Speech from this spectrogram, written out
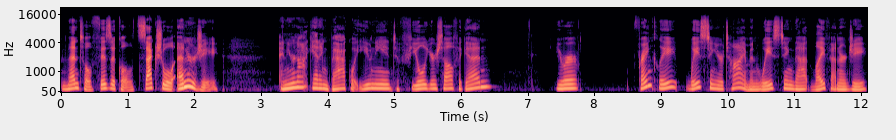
mental, physical, sexual energy, and you're not getting back what you need to fuel yourself again, you're frankly wasting your time and wasting that life energy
